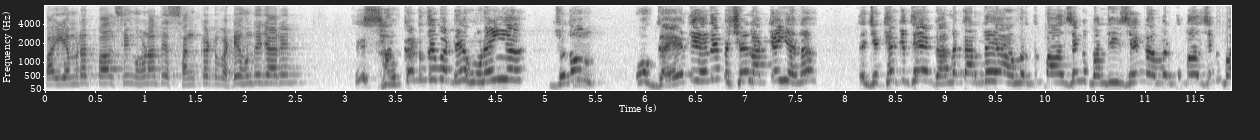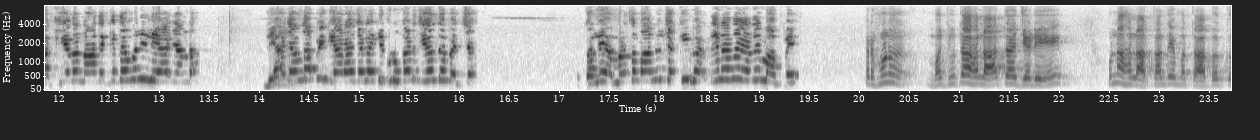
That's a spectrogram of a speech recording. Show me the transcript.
ਭਾਈ ਅਮਰਤਪਾਲ ਸਿੰਘ ਹੋਣਾ ਤੇ ਸੰਕਟ ਵੱਡੇ ਹੁੰਦੇ ਜਾ ਰਹੇ ਨੇ। ਇਹ ਸੰਕਟ ਤੇ ਵੱਡੇ ਹੋਣੇ ਹੀ ਆ। ਜਦੋਂ ਉਹ ਗਏ ਤੇ ਇਹਦੇ ਪਿੱਛੇ ਲੱਗ ਕੇ ਹੀ ਆ ਨਾ ਤੇ ਜਿੱਥੇ ਕਿੱਥੇ ਇਹ ਗੱਲ ਕਰਦੇ ਆ ਅਮਰਤਪਾਲ ਸਿੰਘ ਬੰਦੀ ਸਿੰਘ ਅਮਰਤਪਾਲ ਸਿੰਘ ਬਾਕੀਆਂ ਦਾ ਨਾਂ ਤੇ ਕਿਤੇ ਵੀ ਨਹੀਂ ਲਿਆ ਜਾਂਦਾ। ਲਿਆ ਜਾਂਦਾ ਵੀ 11 ਜਣੇ ਡਿਬਰੂਗੜ੍ਹ ਜੇਲ੍ਹ ਦੇ ਵਿੱਚ। ਕੱਲੇ ਅਮਰਤਪਾਲ ਨੂੰ ਚੱਕੀ ਫਿਰਦੇ ਨੇ ਨਾ ਇਹਦੇ ਮਾਪੇ। ਪਰ ਹੁਣ ਮੌਜੂਦਾ ਹਾਲਾਤ ਹੈ ਜਿਹੜੇ ਉਹਨਾਂ ਹਾਲਾਤਾਂ ਦੇ ਮੁਤਾਬਕ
